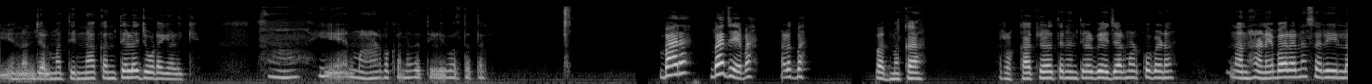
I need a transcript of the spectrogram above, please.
ಏನು ನನ್ನ ಜನ್ಮ ತಿನ್ನಾಕಂತೇಳಿ ಜೋಡಾಗ್ಯಾಳಿಕೆ ಹಾಂ ಏನು ಮಾಡ್ಬೇಕನ್ನೋದು ಅನ್ನೋದು ತಗ ಬಾರ, ಬಾ ಬಾ ಅಳಗ್ ಬಾ. ಪದ್ಮಕ್ಕ, ರೊಕ್ಕ ಕೇಳ್ತೇನೆ ಅಂತೇಳಿ ಬೇಜಾರು ಮಾಡ್ಕೋಬೇಡ. ನನ್ನ ಹಣೆ ಬಾರನ ಸರಿ ಇಲ್ಲ.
